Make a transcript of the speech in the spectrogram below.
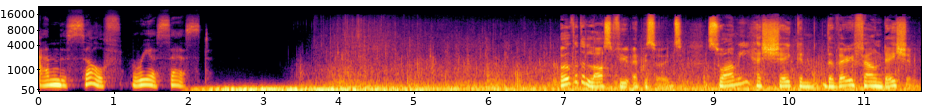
and the self reassessed. Over the last few episodes, Swami has shaken the very foundation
